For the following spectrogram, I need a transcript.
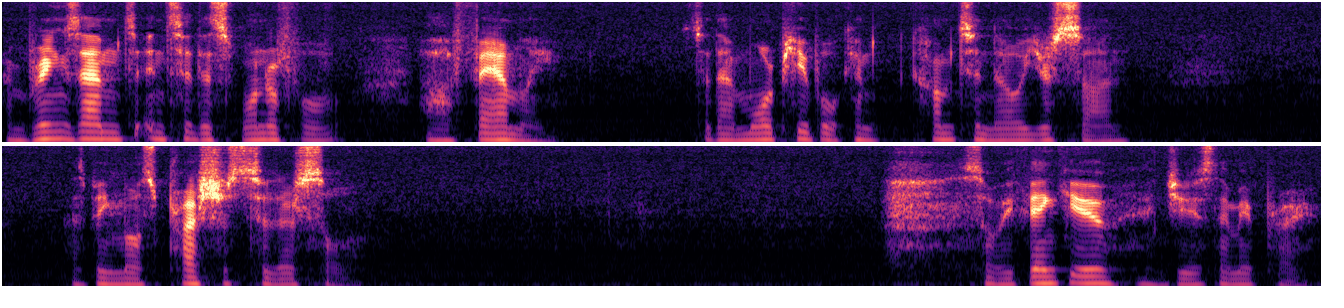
and brings them into this wonderful uh, family so that more people can come to know your Son as being most precious to their soul. So we thank you. In Jesus' name we pray.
